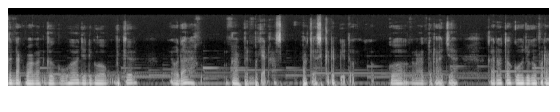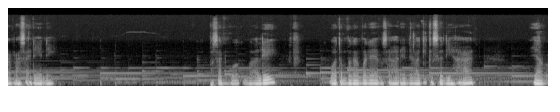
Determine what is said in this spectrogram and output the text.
ngenak banget ke gue jadi gue pikir ya udahlah ngapain pakai nas pakai skrip gitu? Gue ngelantur aja. Karena tau gue juga pernah rasain ini. Pesan gue kembali buat teman-teman yang saat ini lagi kesedihan yang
